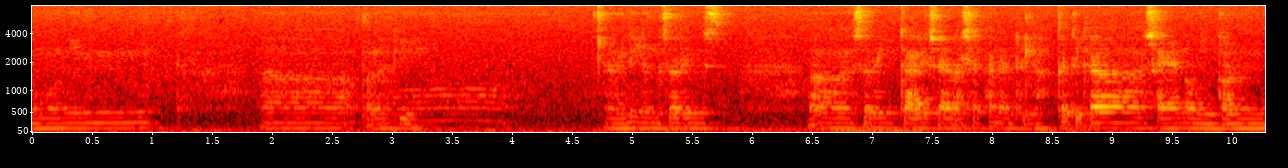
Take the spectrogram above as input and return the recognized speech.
ngomongin uh, apalagi nah ini yang sering uh, sering kali saya rasakan adalah ketika saya nonton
